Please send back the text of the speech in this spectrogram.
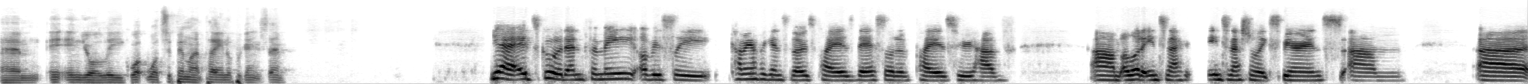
um, in, in, your league. What, what's it been like playing up against them? Yeah, it's good. And for me, obviously, coming up against those players, they're sort of players who have um, a lot of interna- international experience. Um, uh,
